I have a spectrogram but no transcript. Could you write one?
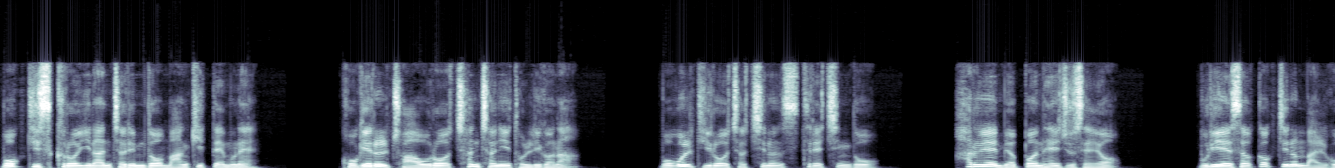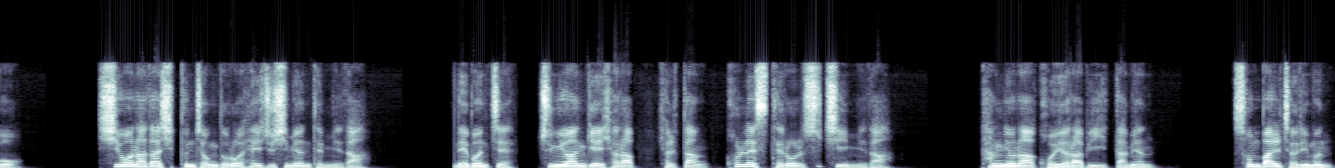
목 디스크로 인한 저림도 많기 때문에 고개를 좌우로 천천히 돌리거나 목을 뒤로 젖히는 스트레칭도 하루에 몇 번 해주세요. 무리해서 꺾지는 말고 시원하다 싶은 정도로 해주시면 됩니다. 네 번째, 중요한 게 혈압, 혈당, 콜레스테롤 수치입니다. 당뇨나 고혈압이 있다면 손발 저림은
